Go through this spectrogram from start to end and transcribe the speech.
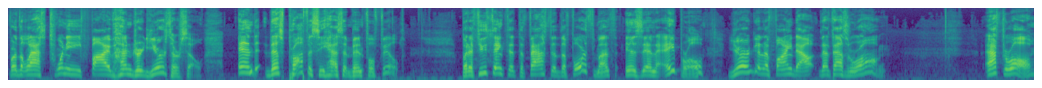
for the last 2,500 years or so. And this prophecy hasn't been fulfilled. But if you think that the fast of the fourth month is in April, you're going to find out that that's wrong. After all,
